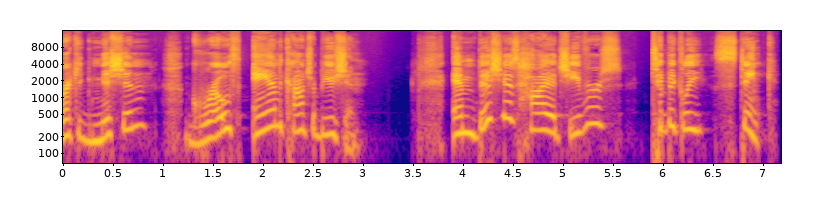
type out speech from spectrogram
recognition, growth, and contribution, ambitious high achievers typically stink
